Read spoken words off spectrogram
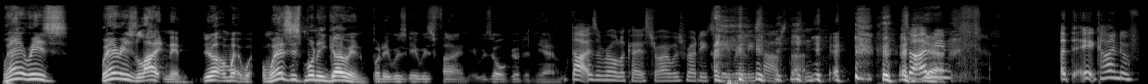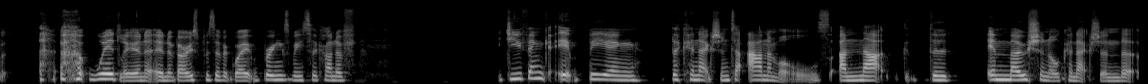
where is where is lightning? You know, where, where's this money going? But it was it was fine. It was all good in the end. That is a roller coaster. I was ready to be really sad then. yeah. So I yeah. mean, it kind of weirdly, in a, in a very specific way, brings me to kind of do you think it being the connection to animals and that the emotional connection that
